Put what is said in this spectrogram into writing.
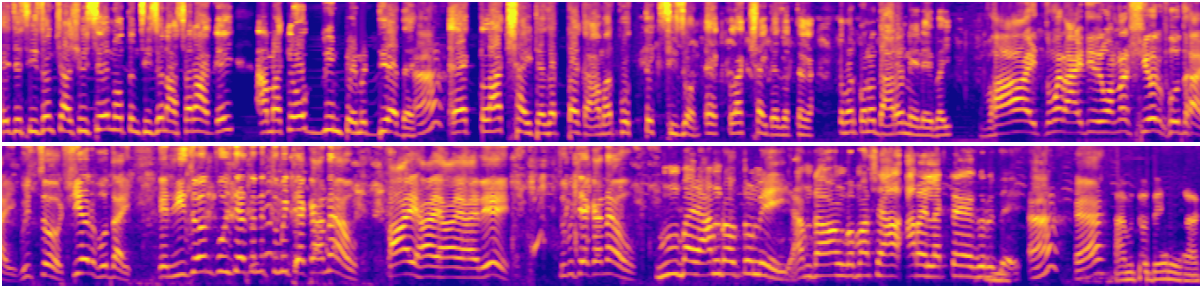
এই যে সিজন শেষ হয়েছে নতুন সিজন আসার আগেই আমাকে অগ্রিম পেমেন্ট দিয়ে দেয়। এক লাখ ষাট হাজার টাকা আমার প্রত্যেক সিজন এক লাখ ষাট হাজার টাকা। তোমার কোনো ধারণা নেই ভাই। ভাই তোমার আইডি অনার শিওর ভোদাই বুঝছ? শিওর ভোদাই। এই রিজন পুষ দেওয়ার জন্য তুমি টাকা নাও। হাই হাই হাই হাই রে। তুমি টাকা নাও। হুম ভাই আমরাও তো নেই। আমরা অঙ্গ মাসে আড়াই লাখ টাকা করে দেয় হ্যাঁ হ্যাঁ? আমি তো দেড় লাখ।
